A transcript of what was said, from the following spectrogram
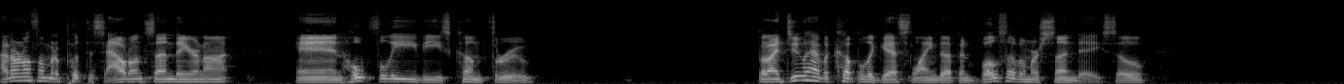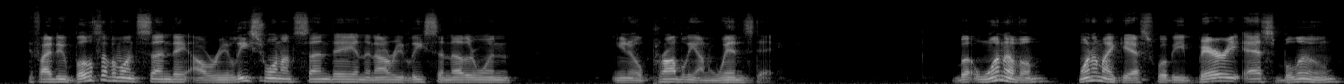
I don't know if I'm going to put this out on Sunday or not, and hopefully these come through. But I do have a couple of guests lined up, and both of them are Sunday. So if I do both of them on Sunday, I'll release one on Sunday, and then I'll release another one, you know, probably on Wednesday. But one of them one of my guests will be Barry S. Bloom,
